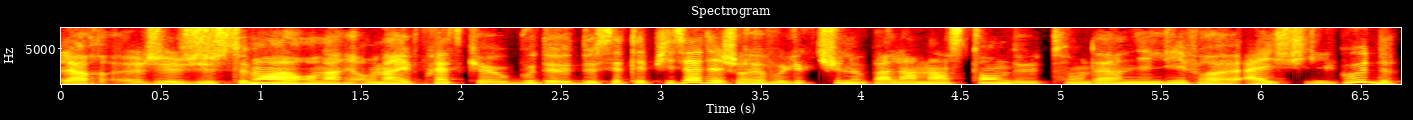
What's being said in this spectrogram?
Alors euh, justement, alors on, arrive, on arrive presque au bout de, cet épisode et j'aurais voulu que tu nous parles un instant de ton dernier livre euh, I Feel Good.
